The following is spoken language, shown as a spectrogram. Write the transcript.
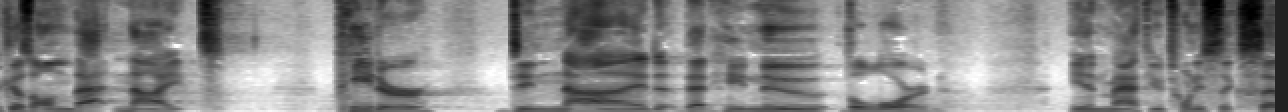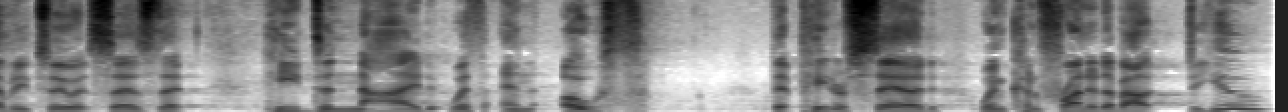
Because on that night, Peter denied that he knew the Lord. In Matthew 26 72, it says that he denied with an oath that Peter said when confronted about, Do you,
